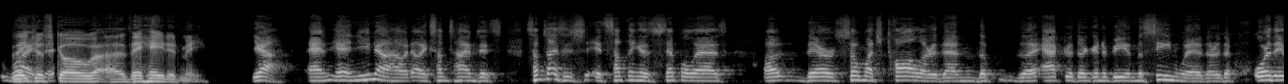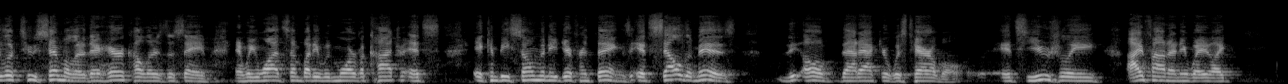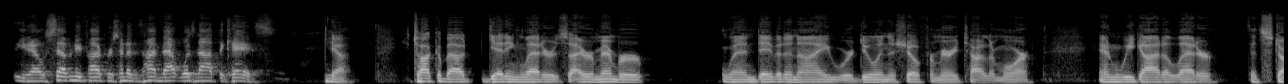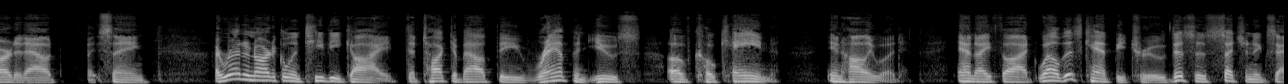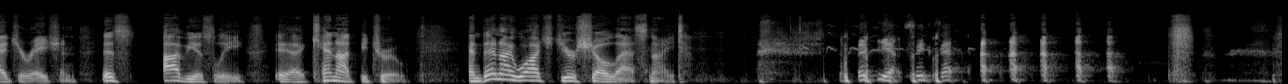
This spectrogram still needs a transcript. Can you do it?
They just go, uh, they hated me. Yeah, and and you know how it like sometimes it's sometimes it's it's something as simple as uh, they're so much taller than the the actor they're going to be in the scene with, or the or they look too similar. Their hair color is the same, and we want somebody with more of a contrast. It's it can be so many different things. It seldom is the oh that actor was terrible. It's usually I found anyway like you know seventy five percent of the time that was not the case. Yeah. You talk about getting letters. I remember when David and I were doing the show for Mary Tyler Moore, and we got a letter that started out by saying, I read an article in TV Guide that talked about the rampant use of cocaine in Hollywood. And I thought, well, this can't be true. This is such an exaggeration. This obviously uh, cannot be true. And then I watched your show last night. yes, exactly.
